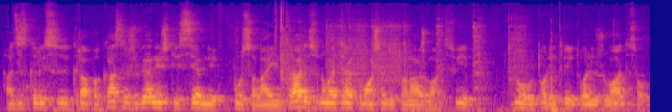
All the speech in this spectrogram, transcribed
a zis că li se crapă casă și vrea niște semne puse la intrare să nu mai treacă mașini de tonaj mare. Să fie două tone, trei tone jumate sau...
